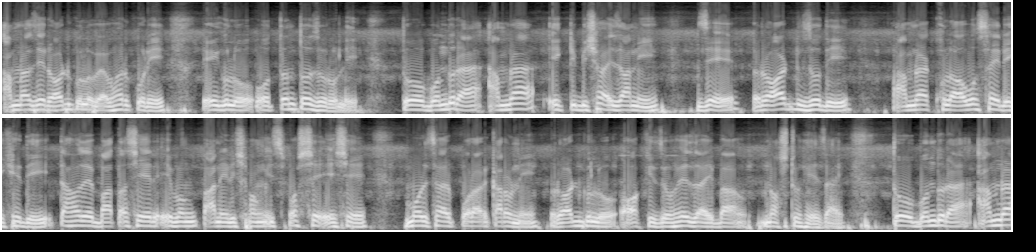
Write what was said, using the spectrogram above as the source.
আমরা যে রডগুলো ব্যবহার করি এইগুলো অত্যন্ত জরুরি। তো বন্ধুরা, আমরা একটি বিষয় জানি যে রড যদি আমরা খোলা অবস্থায় রেখে দিই, তাহলে বাতাসের এবং পানির সংস্পর্শে এসে মরিচার পড়ার কারণে রডগুলো অকেজ হয়ে যায় বা নষ্ট হয়ে যায়। তো বন্ধুরা, আমরা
